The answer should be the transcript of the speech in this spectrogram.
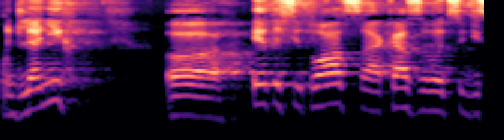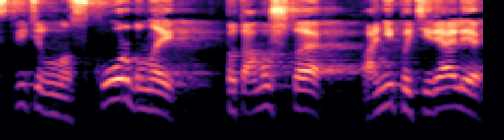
Для них э, эта ситуация оказывается действительно скорбной, потому что они потеряли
